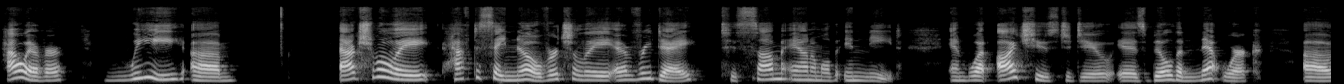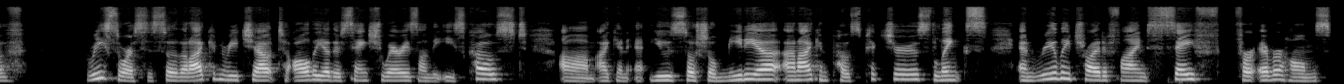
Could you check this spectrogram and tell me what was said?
However, we um, actually have to say no virtually every day to some animal in need. And what I choose to do is build a network of resources so that I can reach out to all the other sanctuaries on the East Coast. Um, I can uh, use social media and I can post pictures, links, and really try to find safe forever homes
